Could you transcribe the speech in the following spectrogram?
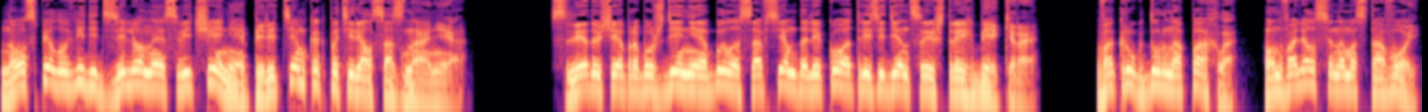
но успел увидеть зеленое свечение перед тем, как потерял сознание. Следующее пробуждение было совсем далеко от резиденции Штрейхбекера. Вокруг дурно пахло, он валялся на мостовой,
